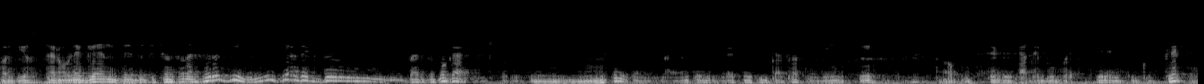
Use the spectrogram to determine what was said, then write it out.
Chodzi o starą legendę dotyczącą naszej rodziny. Mój dziadek był bardzo bogatym człowiekiem. Wtedy ten majątek był zresztą kilkakrotnie większy. Oprócz tego dziadek był właścicielem kilku sklepów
